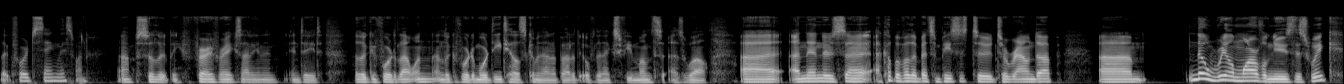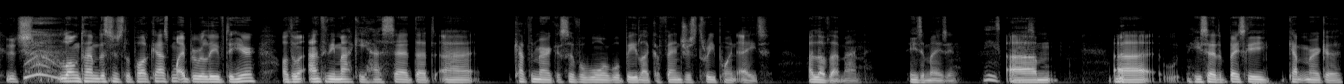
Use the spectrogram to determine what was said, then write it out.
look forward to seeing this one. Absolutely. Very, very exciting in, indeed. I'm looking forward to that one and looking forward to more details coming out about it over the next few months as well. Uh, and then there's uh, a couple of other bits and pieces to, to round up. Um, no real Marvel news this week, which long-time listeners to the podcast might be relieved to hear. Although Anthony Mackie has said that uh, Captain America: Civil War will be like Avengers 3.8. I love that man. He's amazing. He's great. Um, uh, he said basically Captain America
